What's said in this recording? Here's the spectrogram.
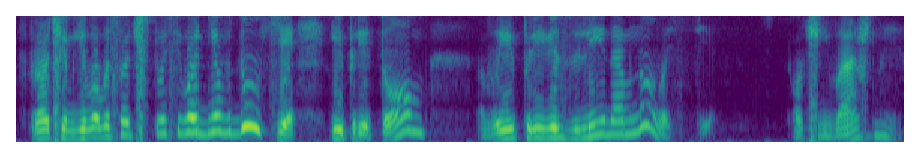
Впрочем, его высочество сегодня в духе, и при том вы привезли нам новости, очень важные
